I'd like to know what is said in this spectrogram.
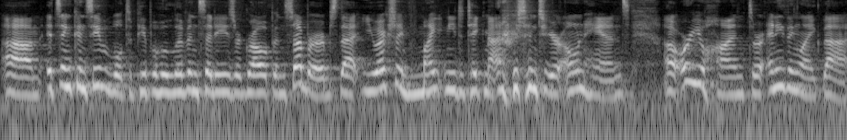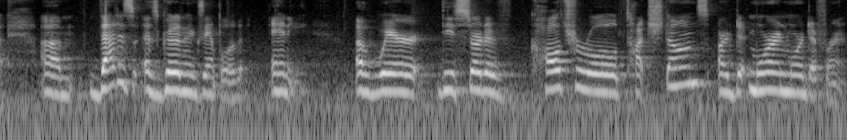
Um, it's inconceivable to people who live in cities or grow up in suburbs that you actually might need to take matters into your own hands uh, or you hunt or anything like that. Um, that is as good an example of any of where these sort of cultural touchstones are more and more different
